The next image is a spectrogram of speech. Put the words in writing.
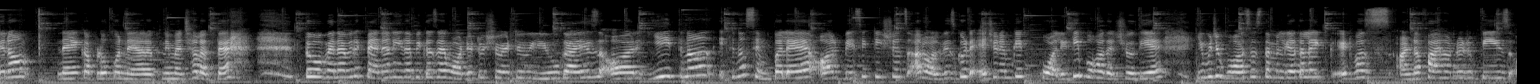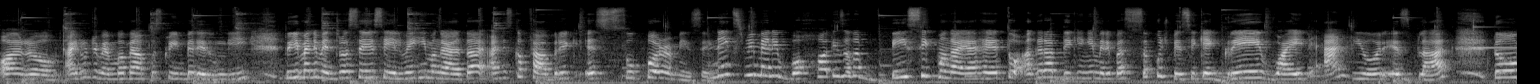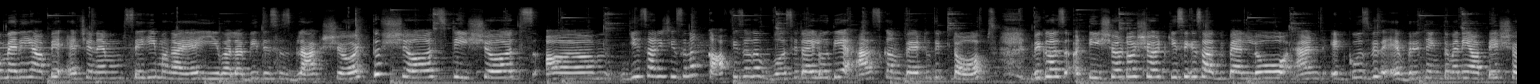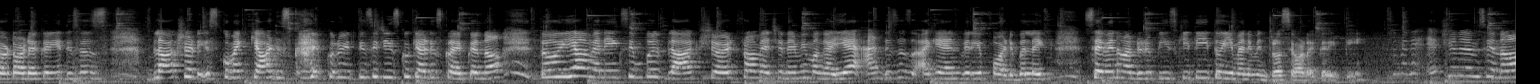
यू नो नए कपड़ों को नया रखने में अच्छा लगता है। तो मैंने अभी तक पहना नहीं था because I wanted to show it to you guys और ये इतना इतना सिंपल है और basic T shirts are always good H and M की क्वालिटी बहुत अच्छी होती है। ये मुझे बहुत सस्ता मिल गया था like it was under five hundred rupees और आई डोंट रिमेंबर मैं आपको स्क्रीन पे दे दूँगी। तो ये मैंने मिंत्रा से सेल में ही मंगाया था एंड इसका fabric is super amazing next भी मैंने बहुत ही ज़्यादा बेसिक मंगाया है। तो अगर आप देखेंगे, मेरे पास सब कुछ बेसिक है। Grey white and your is black तो मैंने यहाँ पे एच एन एम से ही मंगाया है, ये वाला भी दिस इज़ ब्लैक शर्ट तो शर्ट्स टी शर्ट्स ये सारी चीज़ें ना काफ़ी ज़्यादा वर्सिटाइल होती है as compare to the tops because T shirt और शर्ट किसी के साथ भी पहन लो and it goes with everything तो मैंने यहाँ पे शर्ट ऑर्डर करी है दिस इज़ ब्लैक शर्ट इसको मैं क्या डिस्क्राइब करूँ, इतनी सी चीज़ को क्या डिस्क्राइब करना? तो या मैंने एक simple black shirt from H N M ही मंगाई है and this is again very affordable like seven hundred rupees की थी तो ये मैंने मिंत्रा से ऑर्डर करी थी। एच एन एम से ना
